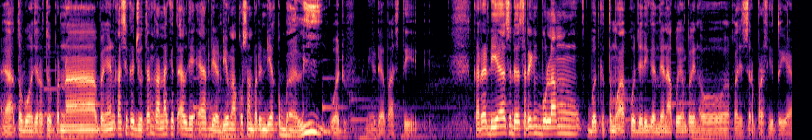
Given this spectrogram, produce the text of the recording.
ya, atau Bang Jarak tuh pernah pengen kasih kejutan karena kita LDR dia dia aku samperin dia ke Bali waduh ini udah pasti karena dia sudah sering pulang buat ketemu aku jadi gantian aku yang pengen oh kasih surprise gitu ya.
